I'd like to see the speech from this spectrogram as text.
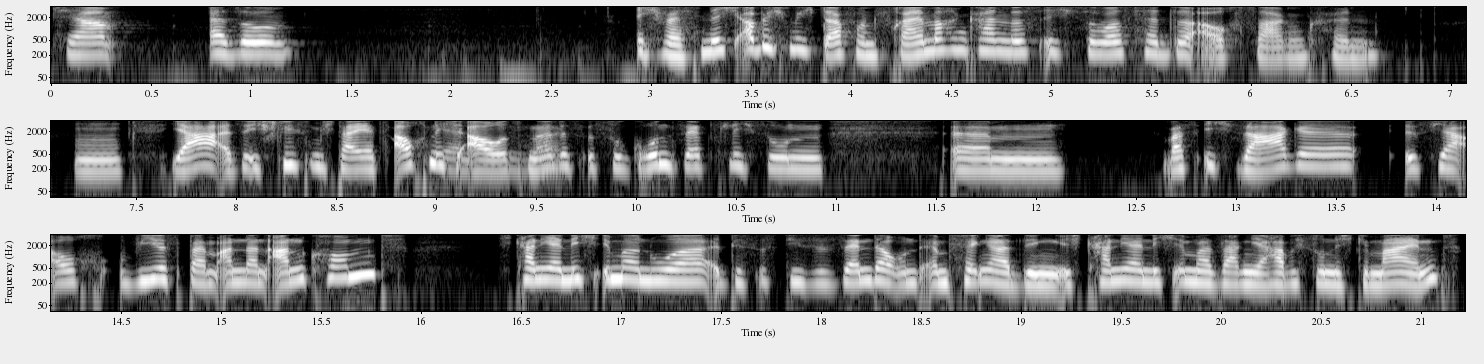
Tja, also ich weiß nicht, ob ich mich davon freimachen kann, dass ich sowas hätte auch sagen können. Mhm. Ja, also ich schließe mich da jetzt auch nicht ja, aus. Ne? Das ist so grundsätzlich so ein, ähm, was ich sage, ist ja auch, wie es beim anderen ankommt. Ich kann ja nicht immer nur, das ist dieses Sender- und Empfänger-Ding. Ich kann ja nicht immer sagen, ja, habe ich so nicht gemeint,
